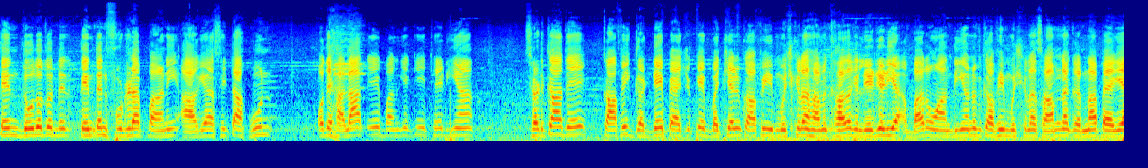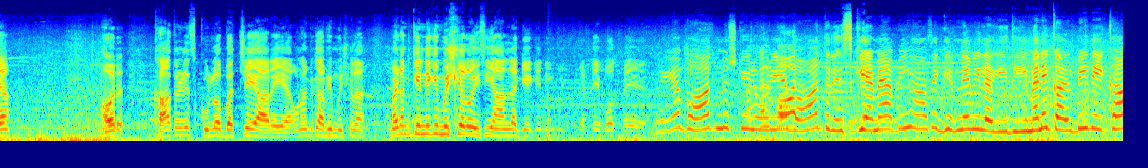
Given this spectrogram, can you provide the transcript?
ਤਿੰਨ, ਦੋ ਦੋ ਤੋਂ ਤਿੰਨ ਤਿੰਨ ਫੁੱਟ ਜਿਹੜਾ ਪਾਣੀ ਆ ਗਿਆ ਸੀ, ਤਾਂ ਹੁਣ ਉਹਦੇ ਹਾਲਾਤ ਇਹ ਬਣ ਗਏ ਕਿ ਇੱਥੇ ਦੀਆਂ ਸੜਕਾਂ ਦੇ ਕਾਫੀ ਗੱਡੇ ਪੈ ਚੁੱਕੇ। ਬੱਚਿਆਂ ਨੂੰ ਕਾਫੀ ਮੁਸ਼ਕਲਾਂ ਸਾਹਮਣੇ, ਖਾਸ ਕਰਕੇ ਲੇਡੀ ਜਿਹੜੀਆਂ ਬਾਹਰੋਂ ਆਉਂਦੀਆਂ, ਉਹਨੂੰ ਵੀ ਕਾਫੀ ਮੁਸ਼ਕਲਾਂ ਦਾ ਸਾਹਮਣਾ ਕਰਨਾ ਪੈ ਗਿਆ। ਔਰ ਖਾਸ ਜਿਹੜੇ ਸਕੂਲੋਂ ਬੱਚੇ ਆ ਰਹੇ ਆ ਉਹਨਾਂ ਨੂੰ ਵੀ ਕਾਫੀ ਮੁਸ਼ਕਲਾਂ ਮੈਡਮ ਕਿੰਨੀ ਕੀ ਮੁਸ਼ਕਲ ਹੋਈ ਸੀ ਆਉਣ ਲੱਗੇ ਕਿੰਨੀ ਕੁ ਗੱਡੇ ਬਹੁਤ ਪਏ ਆ भैया बहुत मुश्किल हो रही है बहुत रिस्की है मैं अभी यहाँ से गिरने भी लगी थी मैंने कल भी देखा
